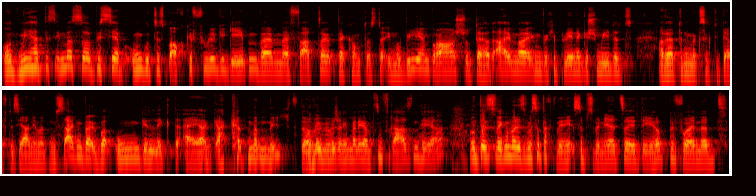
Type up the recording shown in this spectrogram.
Und mir hat es immer so ein bisschen ein ungutes Bauchgefühl gegeben, weil mein Vater, der kommt aus der Immobilienbranche und der hat auch immer irgendwelche Pläne geschmiedet. Aber er hat dann immer gesagt, ich darf das ja niemandem sagen, weil über ungelegte Eier gackert man nicht. Da habe ich mir wahrscheinlich meine ganzen Phrasen her. Und deswegen war das immer so gedacht, wenn ich, selbst wenn ich jetzt eine Idee habe, bevor ich nicht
